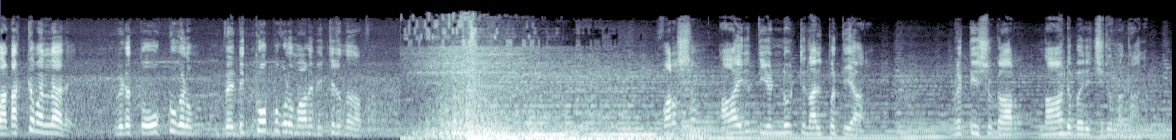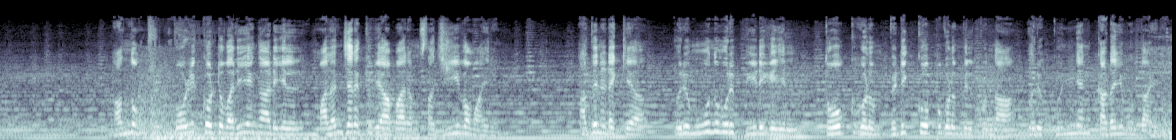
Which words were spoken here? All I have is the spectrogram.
പടക്കമല്ലാതെ ഇവിടെ തോക്കുകളും വെടിക്കോപ്പുകളുമാണ് വിറ്റിരുന്നത് അത്ര. വർഷം ആയിരത്തി എണ്ണൂറ്റി നാൽപ്പത്തി ആറ് ബ്രിട്ടീഷുകാർ നാട് ഭരിച്ചിരുന്ന കാലം. അന്നും കോഴിക്കോട്ട് വലിയങ്ങാടിയിൽ മലഞ്ചരക്ക് വ്യാപാരം സജീവമായിരുന്നു. അതിനിടയ്ക്ക് ഒരു മൂന്ന് മുറി പീടികയിൽ തോക്കുകളും വെടിക്കോപ്പുകളും വിൽക്കുന്ന ഒരു കുഞ്ഞൻ കടയുമുണ്ടായിരുന്നു.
